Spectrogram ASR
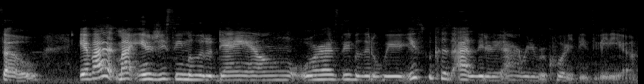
So if i my energy seem a little down or i seem a little weird it's because i literally already recorded this video.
